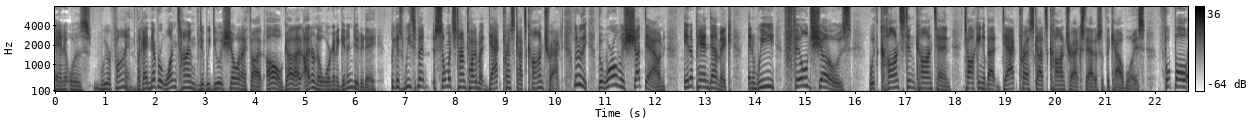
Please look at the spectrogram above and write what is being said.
And it was, we were fine. Like, I never one time did we do a show and I thought, oh, God, I, I don't know what we're going to get into today. Because we spent so much time talking about Dak Prescott's contract. Literally, the world was shut down in a pandemic, and we filled shows with constant content talking about Dak Prescott's contract status with the Cowboys. Football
